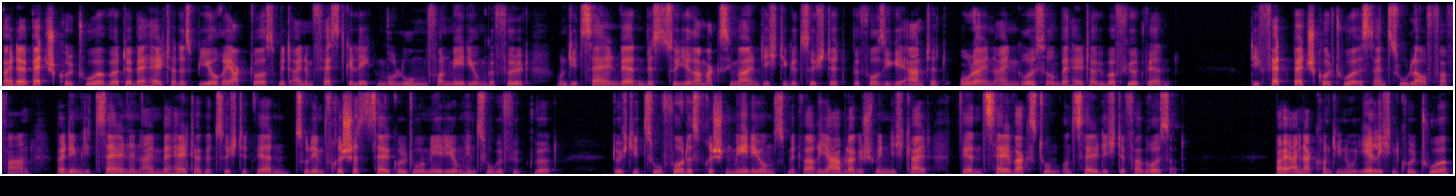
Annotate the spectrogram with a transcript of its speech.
bei der Batchkultur wird der Behälter des Bioreaktors mit einem festgelegten Volumen von Medium gefüllt und die Zellen werden bis zu ihrer maximalen Dichte gezüchtet, bevor sie geerntet oder in einen größeren Behälter überführt werden. Die Fat-Batch-Kultur ist ein Zulaufverfahren, bei dem die Zellen in einem Behälter gezüchtet werden, zu dem frisches Zellkulturmedium hinzugefügt wird. Durch die Zufuhr des frischen Mediums mit variabler Geschwindigkeit werden Zellwachstum und Zelldichte vergrößert. Bei einer kontinuierlichen Kultur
